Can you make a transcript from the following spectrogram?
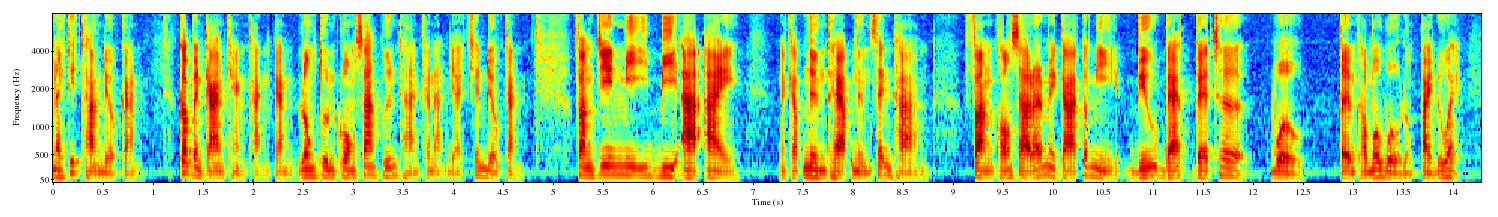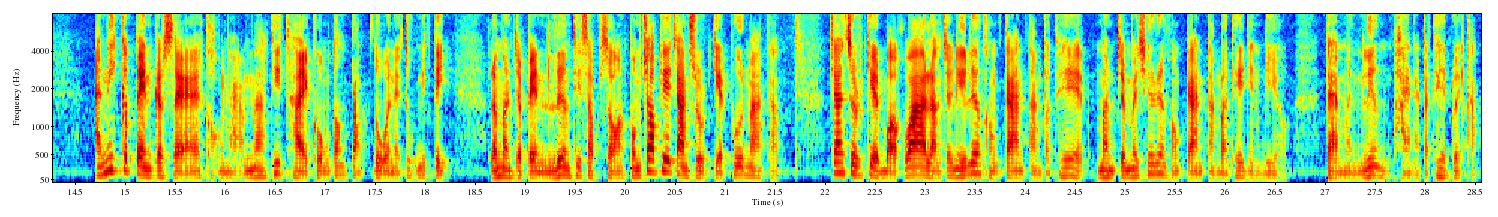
ในทิศทางเดียวกัน ก็เป็นการแข่งขันกัน ลงทุนโครงสร้างพื้นฐานขนาดใหญ่เช่นเดียวกัน ฝั่งจีนมี BRI นะครับหนึ่งแถบหนึ่งเส้นทาง ฝั่งของสหรัฐอเมริกาก็มี Build Back Better World เติมคำว่า world ลงไปด้วย อันนี้ก็เป็นกระแสของมหาอำนาจที่ไทยคงต้องปรับตัวในทุกมิติ แล้วมันจะเป็นเรื่องที่ซับซ้อน ผมชอบที่อาจารย์สุรเกียรติพูดมากครับอาจารย์สุรเกียรติบอกว่าหลังจากนี้เรื่องของการต่างประเทศ มันจะไม่ใช่เรื่องของการต่างประเทศอย่างเดียว แต่มันเรื่องภายในประเทศด้วยครับ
